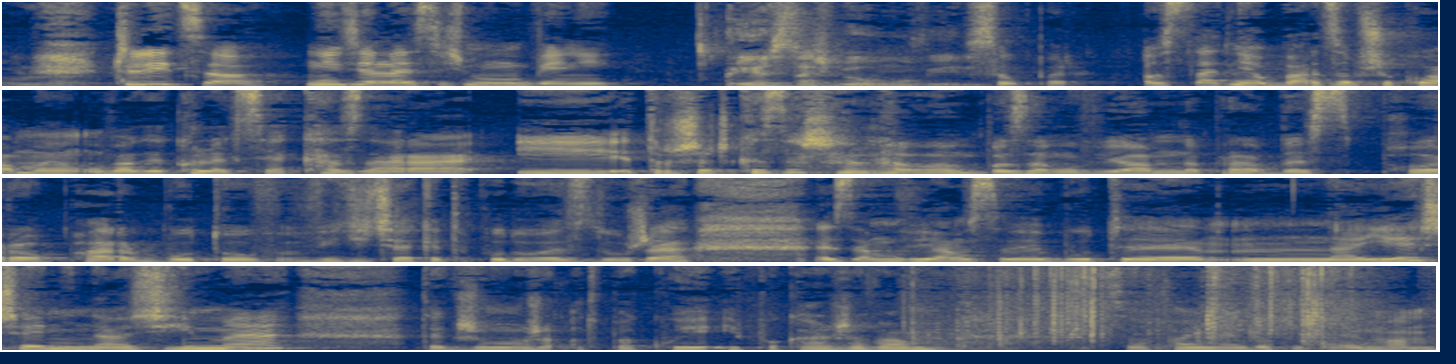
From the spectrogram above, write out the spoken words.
dobrze. Czyli co? Niedziela jesteśmy umówieni. Jesteśmy umówieni. Super. Ostatnio bardzo przykuła moją uwagę kolekcja Kazara i troszeczkę zaszalałam, bo zamówiłam naprawdę sporo par butów. Widzicie, jakie to pudło jest duże. Zamówiłam sobie buty mm, na jesień, na zimę, także może odpakuję i pokażę Wam, co fajnego tutaj mam.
